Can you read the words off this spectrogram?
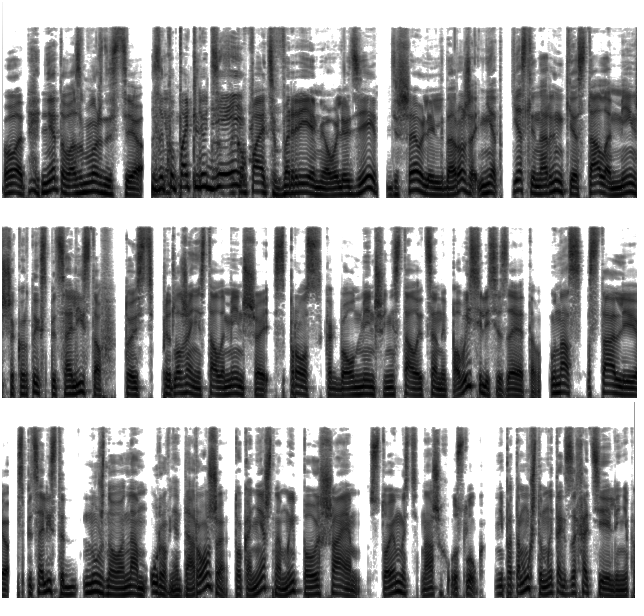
вот, нету возможности закупать людей, закупать время у людей дешевле или дороже. Нет, если на рынке стало меньше крутых специалистов, то есть предложений стало меньше, спрос как бы он меньше не стал, и цены повысились из-за этого, у нас стали специалисты нужного нам уровня дороже, то, конечно, мы повышаем стоимость наших услуг. Не потому, что мы так захотели, не потому,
